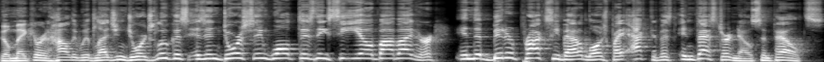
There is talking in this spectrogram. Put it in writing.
Filmmaker and Hollywood legend George Lucas is endorsing Walt Disney CEO Bob Iger in the bitter proxy battle launched by activist investor Nelson Peltz.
